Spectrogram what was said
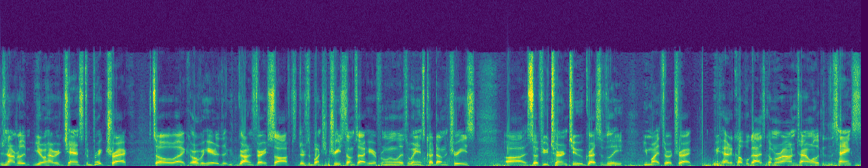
not really you don't have a chance to break track. So like over here, the ground is very soft. There's a bunch of tree stumps out here from when the Lithuanians cut down the trees. Uh, so if you turn too aggressively, you might throw a track. We've had a couple guys come around trying to look at the tanks,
